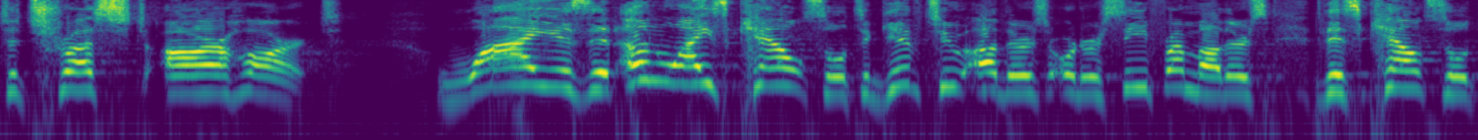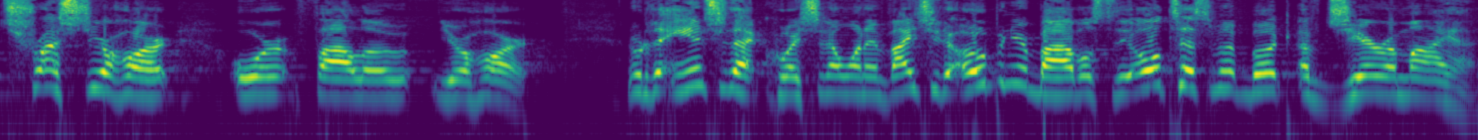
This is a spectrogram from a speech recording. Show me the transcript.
to trust our heart? Why is it unwise counsel to give to others or to receive from others this counsel, trust your heart or follow your heart? In order to answer that question, I want to invite you to open your Bibles to the Old Testament book of Jeremiah.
